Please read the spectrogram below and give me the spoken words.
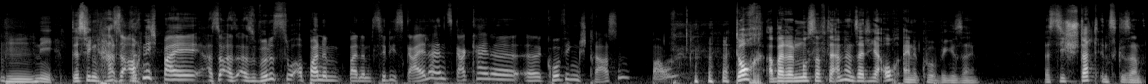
Nee, deswegen hast Also auch nicht bei. Also, also, also würdest du auch bei einem, bei einem City Skylines gar keine äh, kurvigen Straßen bauen? Doch, aber dann muss auf der anderen Seite ja auch eine kurvige sein. Dass die Stadt insgesamt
